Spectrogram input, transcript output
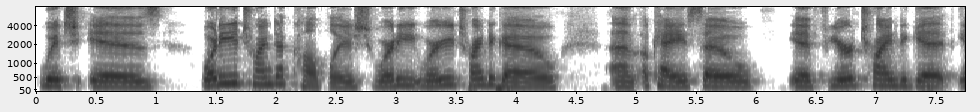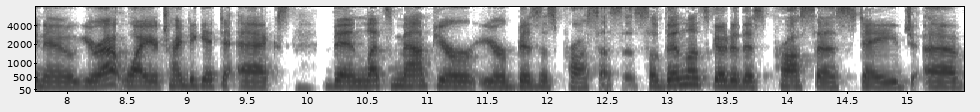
which is what are you trying to accomplish? Where do you where are you trying to go? Um, okay, so if you're trying to get you know you're at y you're trying to get to x then let's map your your business processes. So then let's go to this process stage of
